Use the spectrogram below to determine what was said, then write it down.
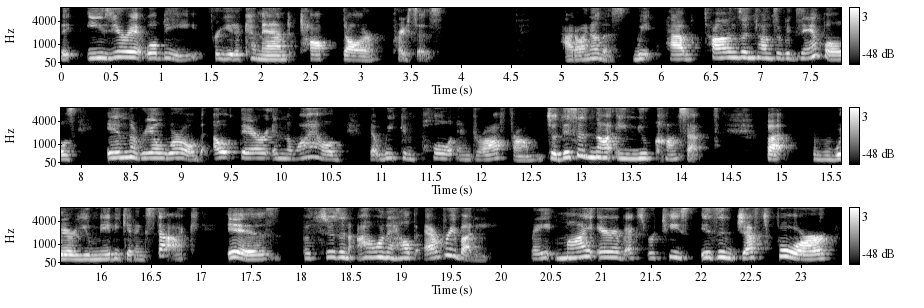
the easier it will be for you to command top dollar prices. How do I know this? We have tons and tons of examples in the real world, out there in the wild that we can pull and draw from. So this is not a new concept, but where you may be getting stuck is but Susan, I want to help everybody, right? My area of expertise isn't just for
